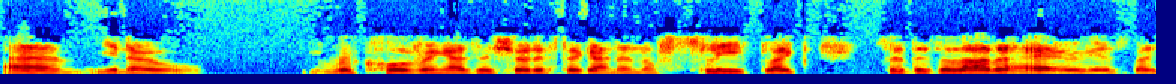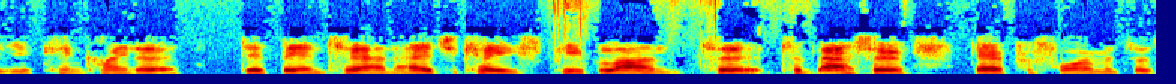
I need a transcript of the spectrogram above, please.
um, you know, recovering as they should, if they're getting enough sleep. Like, so there's a lot of areas that you can kind of dip into and educate people on to, to better their performances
